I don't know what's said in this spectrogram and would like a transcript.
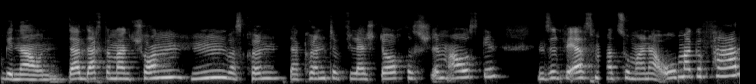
genau, und dann dachte man schon, hm, was können, da könnte vielleicht doch es schlimm ausgehen. Dann sind wir erstmal zu meiner Oma gefahren.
